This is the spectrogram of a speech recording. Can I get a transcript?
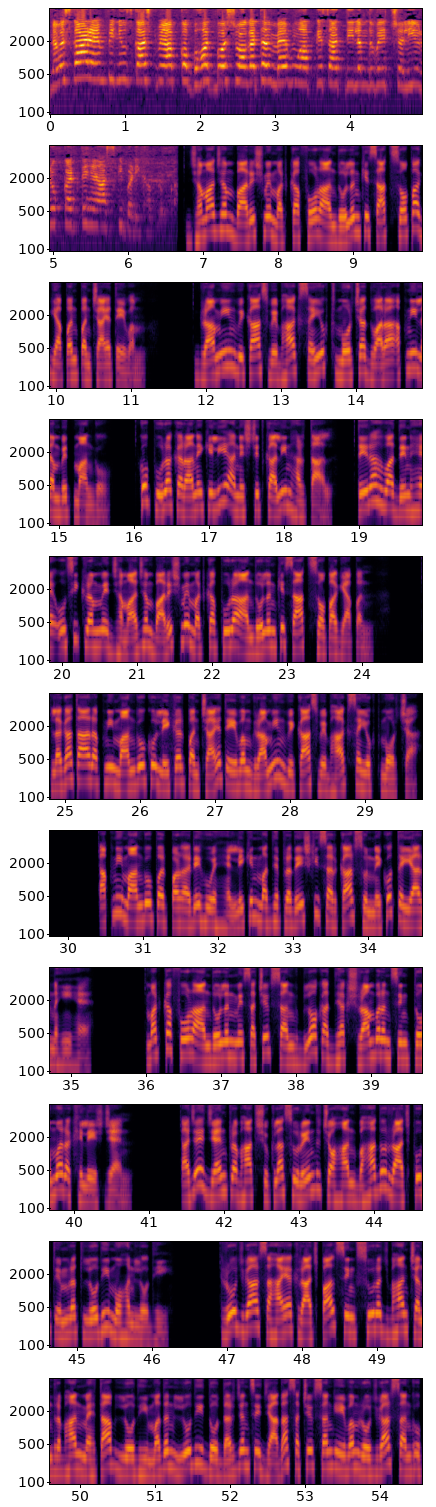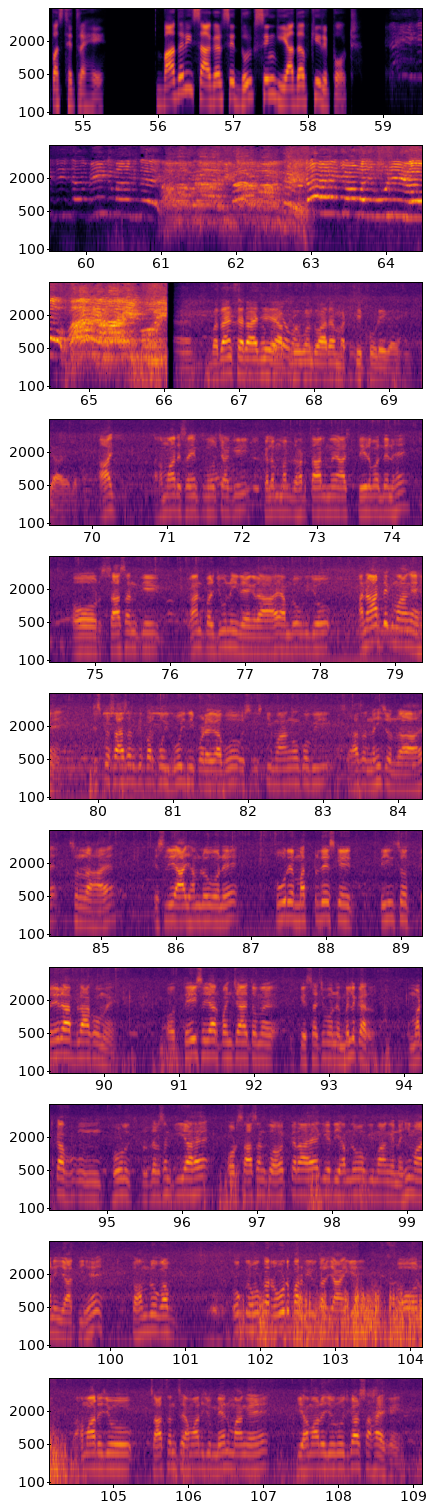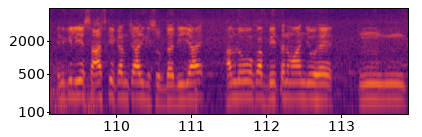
नमस्कार MP news cast में आपका बहुत बहुत स्वागत है। मैं हूँ आपके साथ नीलम दुबे। चलिए रुक करते हैं आज की बड़ी खबरों का। झमाझम बारिश में मटका फोड़ आंदोलन के साथ सौंपा ज्ञापन पंचायत एवं ग्रामीण विकास विभाग संयुक्त मोर्चा द्वारा अपनी लंबित मांगों को पूरा कराने के लिए अनिश्चितकालीन हड़ताल। तेरहवा दिन है, उसी क्रम में झमाझम बारिश में मटका पूरा आंदोलन के साथ सौंपा ज्ञापन। लगातार अपनी मांगों को लेकर पंचायत एवं ग्रामीण विकास विभाग संयुक्त मोर्चा अपनी मांगों पर पड़ अड़े हुए हैं, लेकिन मध्य प्रदेश की सरकार सुनने को तैयार नहीं है। मटका फोड़ आंदोलन में सचिव संघ ब्लॉक अध्यक्ष रामबरन सिंह तोमर, अखिलेश जैन, अजय जैन, प्रभात शुक्ला, सुरेंद्र चौहान, बहादुर राजपूत, इमरत लोधी, मोहन लोधी, रोज़गार सहायक राजपाल सिंह, सूरजभान, चंद्रभान, मेहताब लोधी, मदन लोधी, दो दर्जन से ज़्यादा सचिव संघ एवं रोज़गार संघ उपस्थित रहे। बादरी सागर से दुर्ग सिंह यादव की रिपोर्ट किसी से भीख मांगते हम अपना अधिकार मांगते चाहे जो मजबूरी हो बताएँ सर आज आप लोगों द्वारा मटके फोड़े गए हैं। क्या है बताएँ? आज हमारे संयुक्त मोर्चा की कलम बंद हड़ताल में आज तेरहवा दिन है और शासन के कान पर जू नहीं लग रहा है। हम लोगों की जो अनार्थिक मांगे हैं जिस पर शासन के पर कोई बोझ नहीं पड़ेगा वो उस, उसकी मांगों को भी शासन नहीं सुन रहा है सुन रहा है। इसलिए आज हम लोगों ने पूरे मध्य प्रदेश के 313 ब्लॉकों में और तेईस हज़ार पंचायतों में के सचिवों ने मिलकर मटका फोड़ प्रदर्शन किया है और शासन को अवगत करा है कि यदि हम लोगों की मांगें नहीं मानी जाती हैं तो हम लोग अब उग्र होकर रोड पर भी उतर जाएँगे। और हमारे जो शासन से हमारी जो मेन मांगे हैं कि हमारे जो रोज़गार सहायक हैं, इनके लिए शासकीय कर्मचारी की सुविधा दी जाए। हम लोगों का वेतनमान जो है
